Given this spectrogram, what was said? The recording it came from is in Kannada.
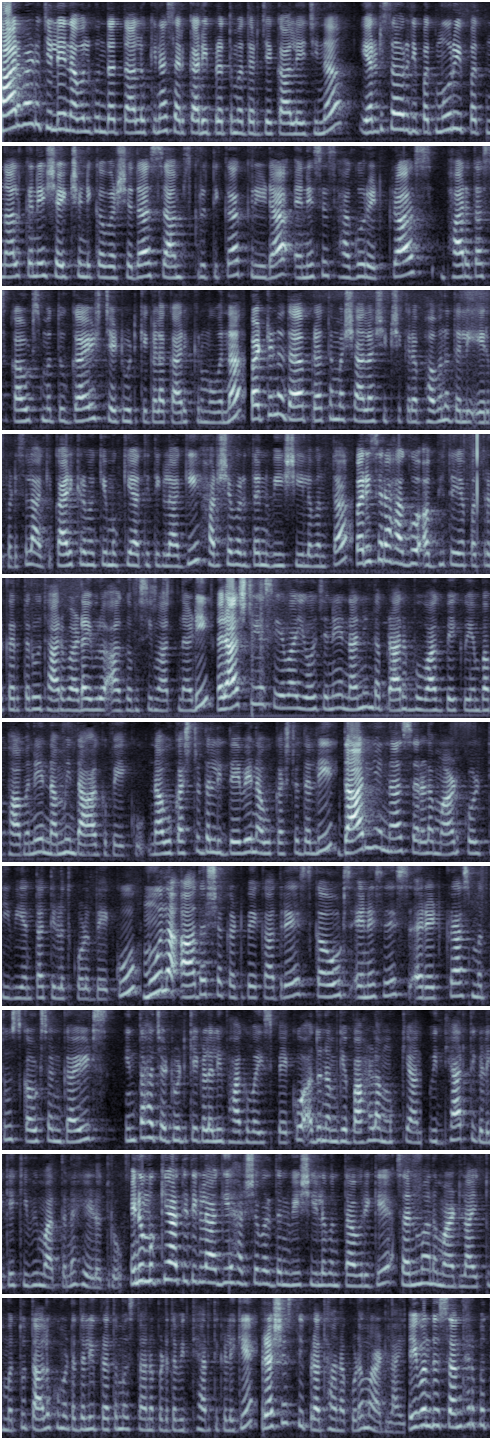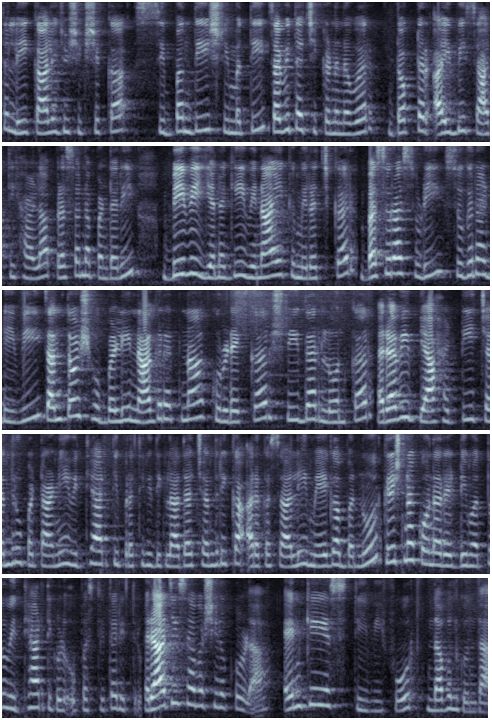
ಧಾರವಾಡ ಜಿಲ್ಲೆ ನವಲಗುಂದ ತಾಲೂಕಿನ ಸರ್ಕಾರಿ ಪ್ರಥಮ ದರ್ಜೆ ಕಾಲೇಜಿನ ಎರಡ್ ಸಾವಿರದ ಇಪ್ಪತ್ಮೂರು ಇಪ್ಪತ್ನಾಲ್ಕನೇ ಶೈಕ್ಷಣಿಕ ವರ್ಷದ ಸಾಂಸ್ಕೃತಿಕ ಕ್ರೀಡಾ, ಎನ್ಎಸ್ಎಸ್ ಹಾಗೂ ರೆಡ್ ಕ್ರಾಸ್, ಭಾರತ ಸ್ಕೌಟ್ಸ್ ಮತ್ತು ಗೈಡ್ಸ್ ಚಟುವಟಿಕೆಗಳ ಕಾರ್ಯಕ್ರಮವನ್ನು ಪಟ್ಟಣದ ಪ್ರಥಮ ಶಾಲಾ ಶಿಕ್ಷಕರ ಭವನದಲ್ಲಿ ಏರ್ಪಡಿಸಲಾಗಿದೆ. ಕಾರ್ಯಕ್ರಮಕ್ಕೆ ಮುಖ್ಯ ಅತಿಥಿಗಳಾಗಿ ಹರ್ಷವರ್ಧನ್, ವಿ. ಶೀಲವಂತ, ಪರಿಸರ ಹಾಗೂ ಅಭ್ಯುದಯ ಪತ್ರಕರ್ತರು ಧಾರವಾಡ ಇವರು ಆಗಮಿಸಿ ಮಾತನಾಡಿ, ರಾಷ್ಟ್ರೀಯ ಸೇವಾ ಯೋಜನೆ ನನ್ನಿಂದ ಪ್ರಾರಂಭವಾಗಬೇಕು ಎಂಬ ಭಾವನೆ ನಮ್ಮಿಂದ ಆಗಬೇಕು. ನಾವು ಕಷ್ಟದಲ್ಲಿದ್ದೇವೆ, ನಾವು ಕಷ್ಟದಲ್ಲಿ ದಾರಿಯನ್ನ ಸರಳ ಮಾಡ್ಕೊಳ್ತೀವಿ ಅಂತ ತಿಳಿದುಕೊಳ್ಬೇಕು. ಮೂಲ ಆದರ್ಶ ಕಟ್ಟಬೇಕಾದ್ರೆ ಸ್ಕೌಟ್ಸ್ ಎನ್ಎಸ್ಎಸ್ ರೆಡ್ ಕ್ರಾಸ್ ಮತ್ತು ಸ್ಕೌಟ್ಸ್ ಅಂಡ್ ಗೈಡ್ಸ್ ಇಂತಹ ಚಟುವಟಿಕೆಗಳಲ್ಲಿ ಭಾಗವಹಿಸಬೇಕು. ಅದು ನಮಗೆ ಬಹಳ ಮುಖ್ಯ ವಿದ್ಯಾರ್ಥಿಗಳಿಗೆ ಕಿವಿ ಮಾತನ್ನ ಹೇಳಿದ್ರು. ಇನ್ನು ಮುಖ್ಯ ಅತಿಥಿಗಳಾಗಿ ಹರ್ಷವರ್ಧನ್ ವಿ. ಶೀಲವಂತ ಅವರಿಗೆ ಸನ್ಮಾನ ಮಾಡಲಾಯಿತು ಮತ್ತು ತಾಲೂಕು ಮಟ್ಟದಲ್ಲಿ ಪ್ರಥಮ ಸ್ಥಾನ ಪಡೆದ ವಿದ್ಯಾರ್ಥಿಗಳಿಗೆ ಪ್ರಶಸ್ತಿ ಪ್ರದಾನ ಕೂಡ ಮಾಡಲಾಯಿತು. ಈ ಒಂದು ಸಂದರ್ಭದಲ್ಲಿ ಕಾಲೇಜು ಶಿಕ್ಷಕ ಸಿಬ್ಬಂದಿ Shrimati Savita Chikkannanavar, doctor I. B. Satihal, Prasanna Pandari B V Yanagi Vinayak Mirajkar, Basavaraj Sudi, Sugana D V Santosh Hubballi, Nagaratna Kurdekar, Shridhar Lonkar, Ravi Byahatti, Chandru Patani ವಿದ್ಯಾರ್ಥಿ ಪ್ರತಿನಿಧಿಗಳಾದ ಚಂದ್ರಿಕಾ ಅರಕಸಾಲಿ ಮೇಘಬನ್ನೂರ್ ಕೃಷ್ಣ ಕೋನರೆಡ್ಡಿ ಮತ್ತು ವಿದ್ಯಾರ್ಥಿಗಳು ಉಪಸ್ಥಿತರಿದ್ದರು. Rajyasabha Shirakol NKS TV four Navalgund.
